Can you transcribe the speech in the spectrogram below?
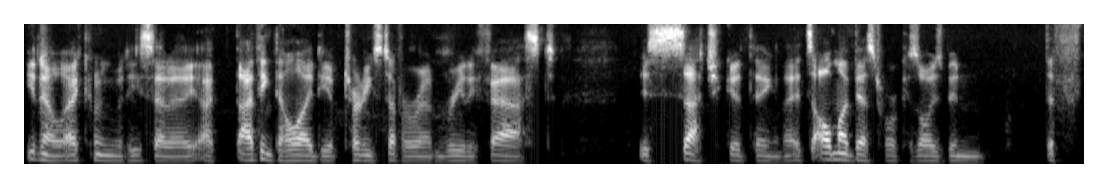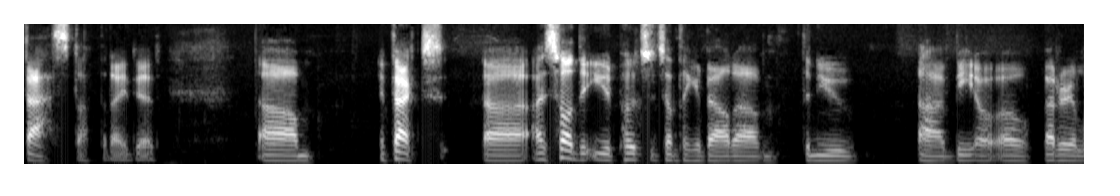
you know, echoing what he said, I, I, I think the whole idea of turning stuff around really fast is such a good thing. It's all my best work has always been the fast stuff that I did. Um, in fact, uh, I saw that you had posted something about um, the new uh, BOO battery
